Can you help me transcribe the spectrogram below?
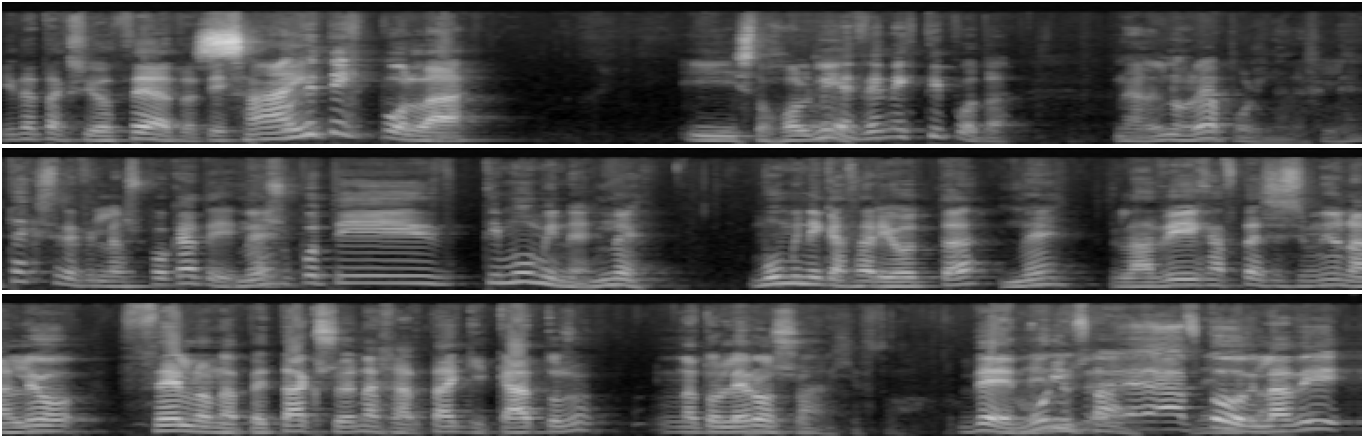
Είδα τα αξιοθέατα. Τι... Sight- Όχι ότι έχει πολλά. Η Στοχόλμη; Ε, δεν έχει τίποτα. Ναι, αλλά είναι ωραία πόλη, ναι, ρε φίλε. Εντάξει, ρε φίλε, να σου πω κάτι. Ναι. Να σου πω τι, τι μου έμεινε. Ναι. Μου έμεινε η καθαριότητα. Ναι. Δηλαδή είχα φτάσει σε σημείο να λέω θέλω να πετάξω ένα χαρτάκι κάτω να το λερώσω. υπάρχει αυτό. Δεν, Δεν μου λείψε. υπάρχει, ε, δεν αυτό υπάρχει. δηλαδή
